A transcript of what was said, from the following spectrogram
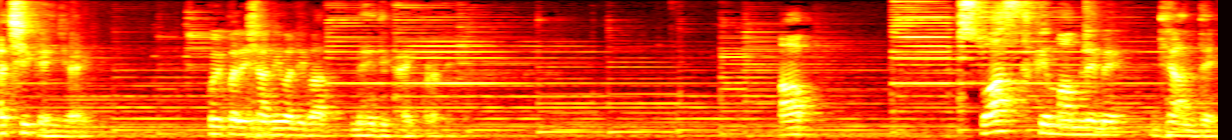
अच्छी कही जाएगी। कोई परेशानी वाली बात नहीं दिखाई पड़ रही। आप स्वास्थ्य के मामले में ध्यान दें।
